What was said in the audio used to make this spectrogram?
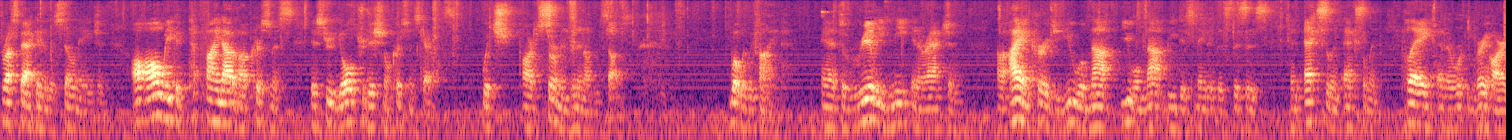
thrust back into the Stone Age, and all, all we could t- find out about Christmas is through the old traditional Christmas carols, which are sermons in and of themselves what would we find? And it's a really neat interaction. Uh, I encourage you, you will not, you will not be dismayed at this. This is an excellent, excellent play, and they're working very hard.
